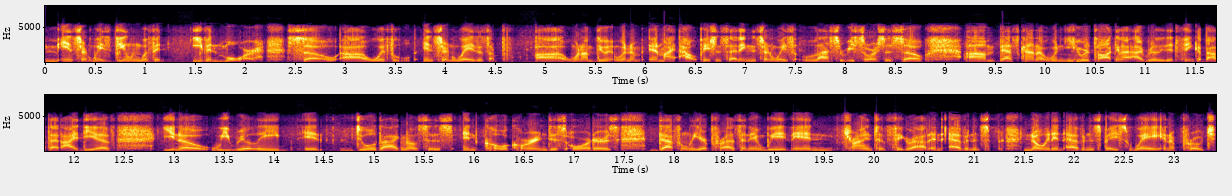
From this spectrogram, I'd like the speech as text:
in certain ways dealing with it even more. So uh, with in certain ways, as a uh, when I'm doing when I'm in my outpatient setting, in certain ways less resources. So um, that's kind of when you were talking, I, I really did think about that idea of, you know, we really it, dual diagnosis and co-occurring disorders definitely are present, and we in trying to figure out an evidence, knowing an evidence-based way and approach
